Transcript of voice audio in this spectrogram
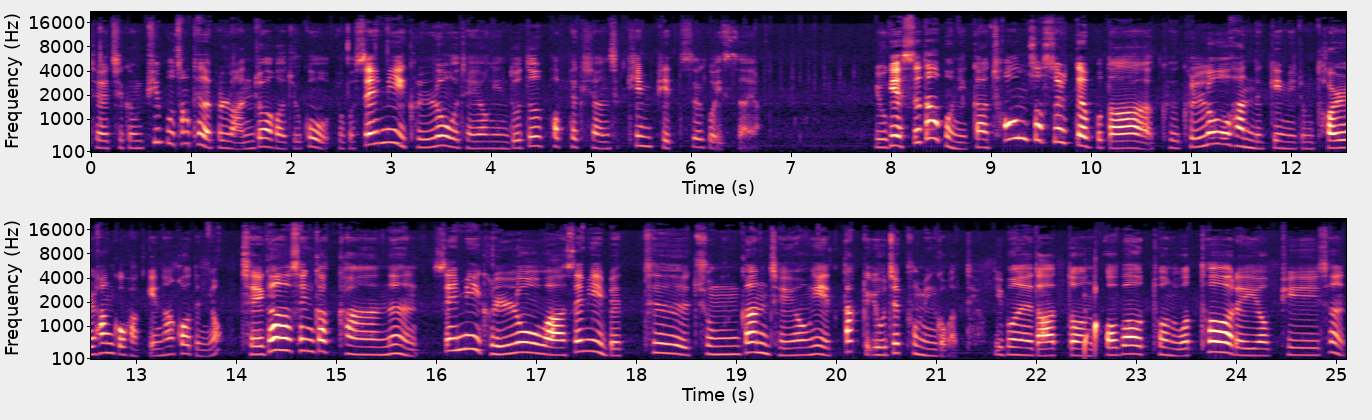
제가 지금 피부 상태가 별로 안 좋아가지고 이거 세미 글로우 제형인 누드 퍼펙션 스킨핏 쓰고 있어요. 이게 쓰다 보니까 처음 썼을 때보다 그 글로우한 느낌이 좀 덜한 것 같긴 하거든요. 제가 생각하는 세미 글로우와 세미 매트 중간 제형이 딱 이 제품인 것 같아요. 이번에 나왔던 어바웃톤 워터 레이어 핏은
